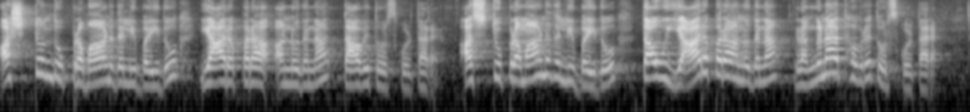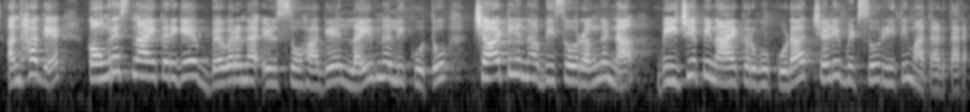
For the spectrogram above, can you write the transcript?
ಅಷ್ಟೊಂದು ಪ್ರಮಾಣದಲ್ಲಿ ಬೈದು ಯಾರ ಪರ ಅನ್ನೋದನ್ನು ತಾವೇ ತೋರಿಸ್ಕೊಳ್ತಾರೆ. ಅಷ್ಟು ಪ್ರಮಾಣದಲ್ಲಿ ಬೈದು ತಾವು ಯಾರ ಪರ ಅನ್ನೋದನ್ನ ರಂಗನಾಥ್ ಅವರೇ ತೋರಿಸ್ಕೊಳ್ತಾರೆ. ಅಂದಹಾಗೆ ಕಾಂಗ್ರೆಸ್ ನಾಯಕರಿಗೆ ಬೆವರನ್ನ ಇಳಿಸೋ ಹಾಗೆ ಲೈವ್ನಲ್ಲಿ ಕೂತು ಚಾಟಿಯನ್ನ ಬೀಸೋ ರಂಗಣ್ಣ ಬಿಜೆಪಿ ನಾಯಕರಿಗೂ ಕೂಡ ಚಳಿ ಬಿಡಿಸೋ ರೀತಿ ಮಾತಾಡ್ತಾರೆ.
